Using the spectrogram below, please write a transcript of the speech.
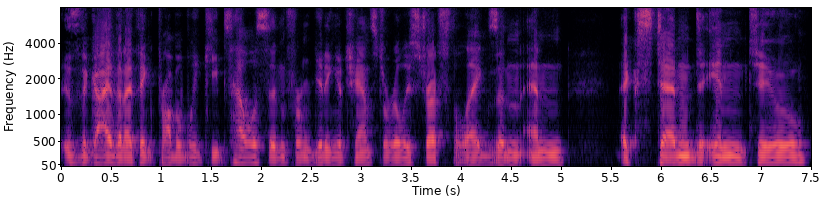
is the guy that I think probably keeps Helleson from getting a chance to really stretch the legs and and extend into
